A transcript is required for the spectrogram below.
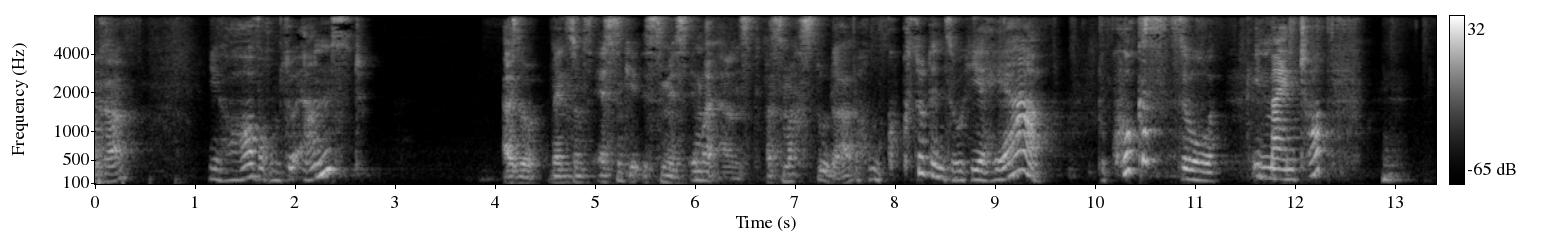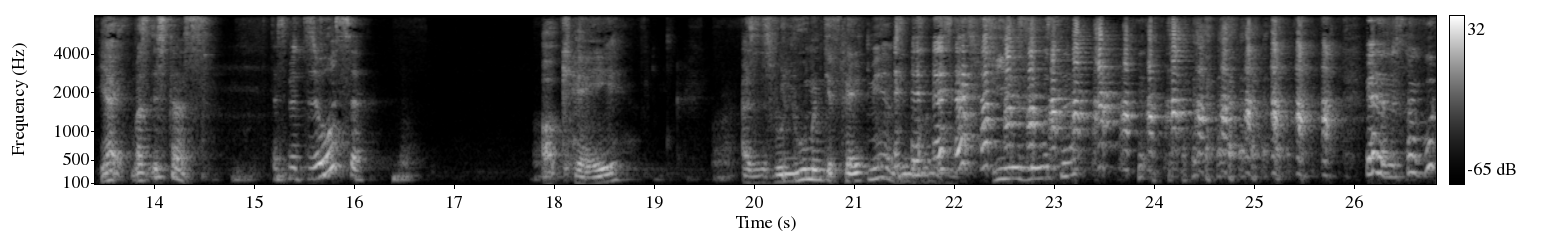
Bianca? Ja, warum so ernst? Also, wenn es ums Essen geht, ist mir es immer ernst. Was machst du da? Warum guckst du denn so hierher? Du guckst so in meinen Topf. Ja, was ist das? Das wird Soße. Okay. Also das Volumen gefällt mir im Sinne von es ist viel Soße. Ja, das ist doch gut.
